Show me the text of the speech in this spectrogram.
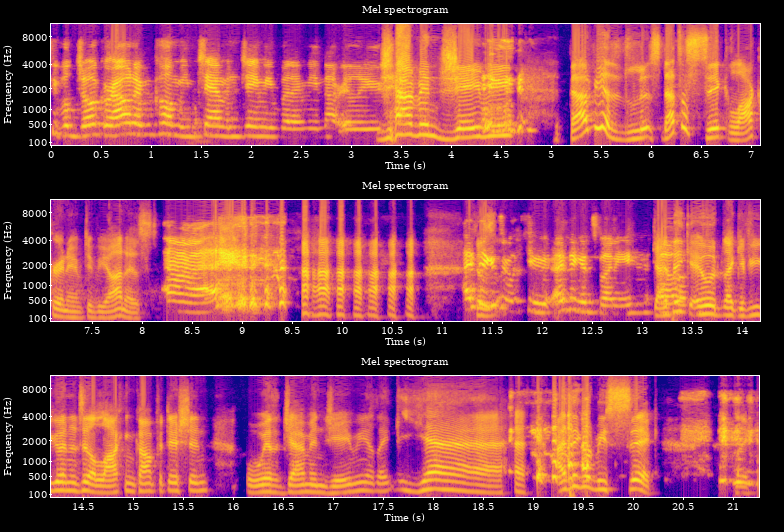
people joke around and call me Jam and Jamie, but I mean, not really. Jam and Jamie. That'd be a that's a sick locker name to be honest. Ah. I think it's real cute. I think it's funny. I think Um, it would like if you go into a locking competition with Jam and Jamie, I was like, yeah, I think it would be sick. Like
